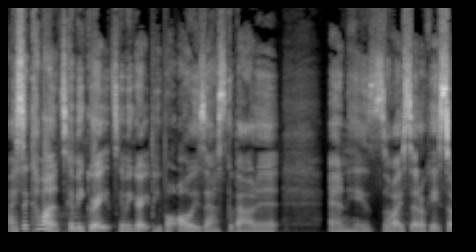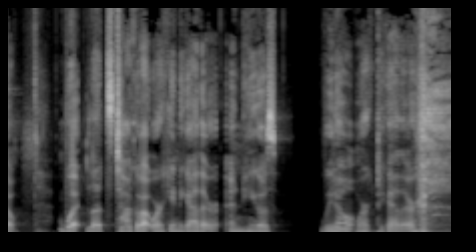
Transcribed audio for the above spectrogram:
I said, Come on, it's gonna be great. It's gonna be great. People always ask about it. And he's so I said, Okay, so what? Let's talk about working together. And he goes, We don't work together.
